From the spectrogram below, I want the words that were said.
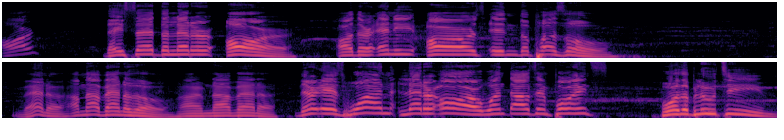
R? They said the letter R. Are there any R's in the puzzle? Vanna. I'm not Vanna, though. I'm not Vanna. There is one letter R, 1,000 points for the blue team.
